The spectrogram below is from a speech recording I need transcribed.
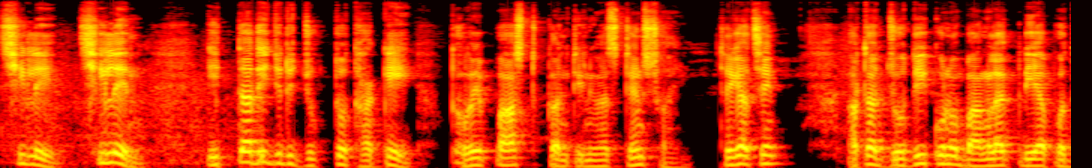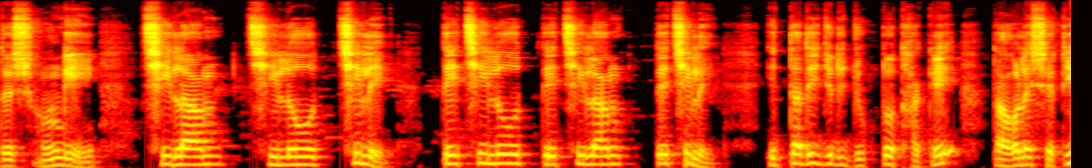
ছিলে, ছিলেন ইত্যাদি যদি যুক্ত থাকে, তবে পাস্ট কন্টিনিউয়াস টেন্স হয়। ঠিক আছে? অর্থাৎ যদি কোনো বাংলা ক্রিয়াপদের সঙ্গে ছিলাম, ছিল, ছিলে, তে ছিল, তে ছিলাম, তে ছিলে ইত্যাদি যদি যুক্ত থাকে, তাহলে সেটি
